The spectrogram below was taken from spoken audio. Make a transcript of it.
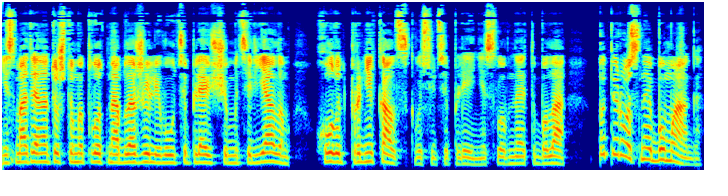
Несмотря на то, что мы плотно обложили его утепляющим материалом, холод проникал сквозь утепление, словно это была папиросная бумага,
